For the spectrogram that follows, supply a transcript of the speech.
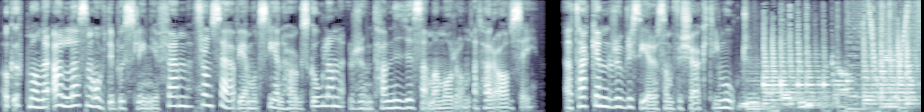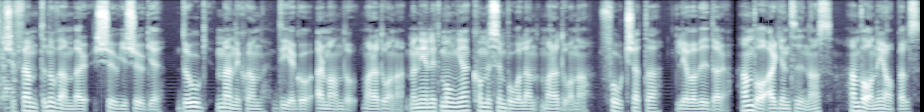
och uppmanar alla som åkte busslinje 5 från Sävja mot Stenhögskolan runt halv nio samma morgon att höra av sig. Attacken rubriceras som försök till mord. 25 november 2020 dog människan Diego Armando Maradona. Men enligt många kommer symbolen Maradona fortsätta leva vidare. Han var Argentinas, han var Neapels,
